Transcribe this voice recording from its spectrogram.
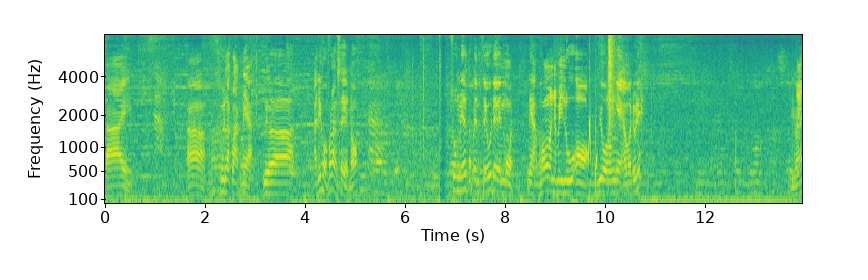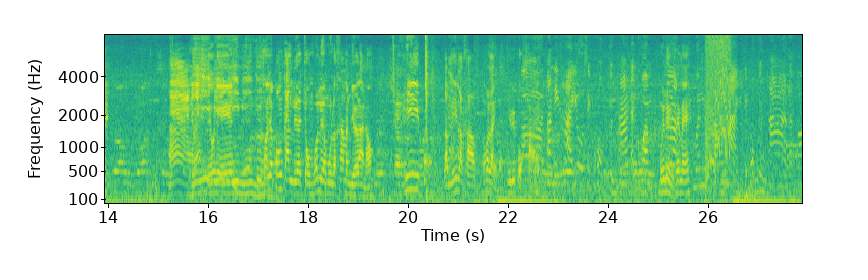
ใช่อ่าคือหลักๆเนี่ยเรืออันนี้ของฝรั่งเศสเนาะช่วงนี้จะเป็นเซลลเดนหมดเนี่ยเพราะว่ามันจะมีรูออกพี่โอลองแงะมาดูดิมีไหมอ่าเห็นไหมเซลลเดนคือเขาจะป้องกันเรือจมเพราะเรือมูลค่ามันเยอะอะเนาะใช่ พี่ปกลำนี้ราคาเท่าไหร่เนี่ยที่พี่ปกขาย เอ่อตอนนี้ขายอยู่ 16.5 แต่รวมมือหนึ่งใช่ไหม มือหนึ่งค่ะที่ใหม่16.5 แล้วก็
